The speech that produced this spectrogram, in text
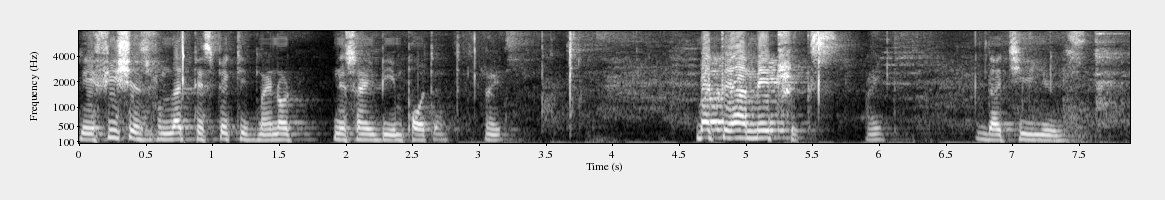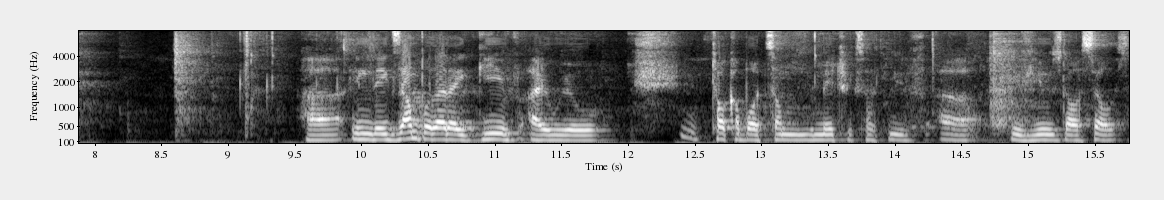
the efficiency from that perspective might not necessarily be important, right? But there are metrics, right, that you use. Uh, in the example that I give, I will talk about some metrics that we've, uh, we've used ourselves.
